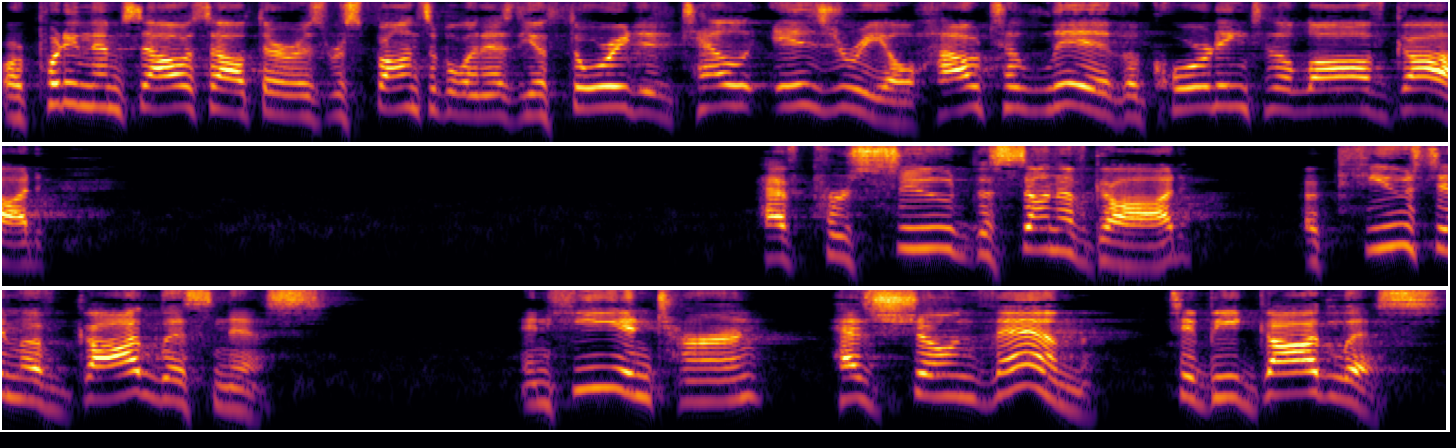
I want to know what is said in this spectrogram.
or putting themselves out there as responsible and as the authority to tell Israel how to live according to the law of God have pursued the Son of God, accused him of godlessness and he in turn has shown them to be godless.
